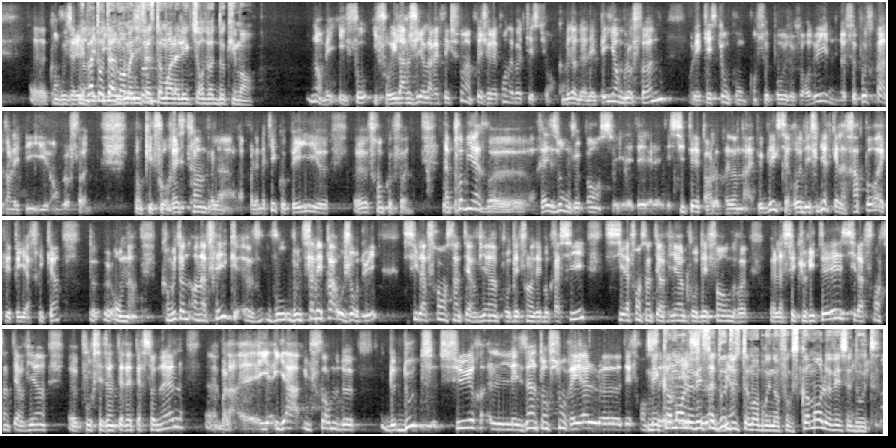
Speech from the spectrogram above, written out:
Euh, quand vous allez Mais pas totalement, manifestement, à la lecture de votre document. Non, mais il faut, il faut élargir la réflexion. Après, je vais répondre à votre question. Quand dans les pays anglophones, les questions qu'on se pose aujourd'hui ne se posent pas dans les pays anglophones. Donc, il faut restreindre la, problématique aux pays euh, euh, francophones. La première euh, raison, je pense, et elle a, été, elle a, été, citée par le président de la République, c'est redéfinir quel rapport avec les pays africains on a. Quand vous êtes en, Afrique, vous, vous, ne savez pas aujourd'hui si la France intervient pour défendre la démocratie, si la France intervient pour défendre la sécurité, si la France intervient euh, pour ses intérêts personnels. Euh, voilà, il y, a une forme de, doute sur les intentions réelles euh, des Français. Mais comment lever ce doute, justement, Bruno Fuchs? Comment lever ce doute?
